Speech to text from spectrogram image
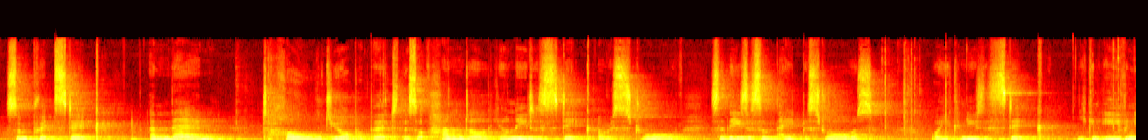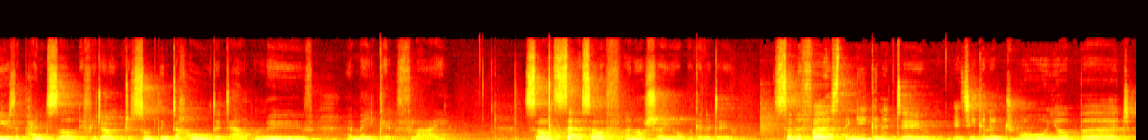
some Pritt stick, and then to hold your puppet, the sort of handle, you'll need a stick or a straw. So these are some paper straws, or you can use a stick you can even use a pencil if you don't, just something to hold it to help move and make it fly. So I'll set us off and I'll show you what we're going to do. So the first thing you're going to do is you're going to draw your bird.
